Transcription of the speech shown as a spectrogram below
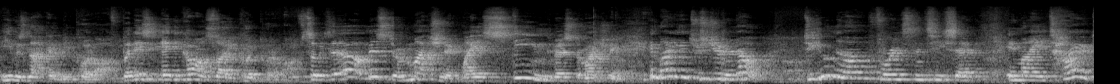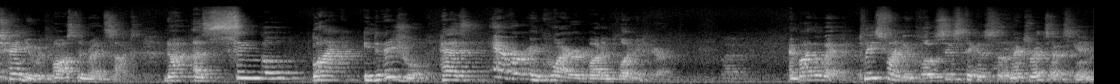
He was not going to be put off. But Eddie Collins thought he could put him off. So he said, oh, Mr. Muchnick, my esteemed Mr. Muchnick, it might interest you to know. Do you know, for instance, he said, in my entire tenure with Boston Red Sox, not a single black individual has ever inquired about employment here. And by the way, please find enclosed tickets to the next Red Sox game.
